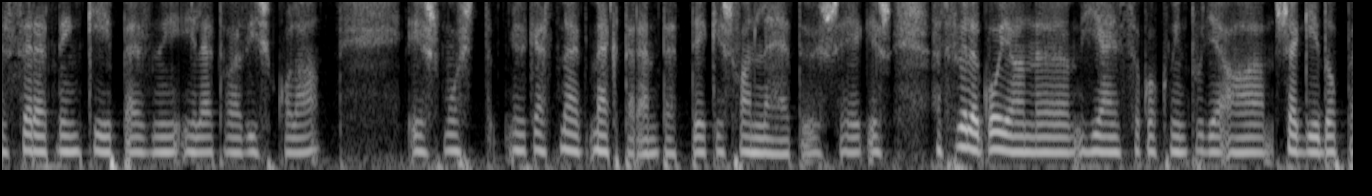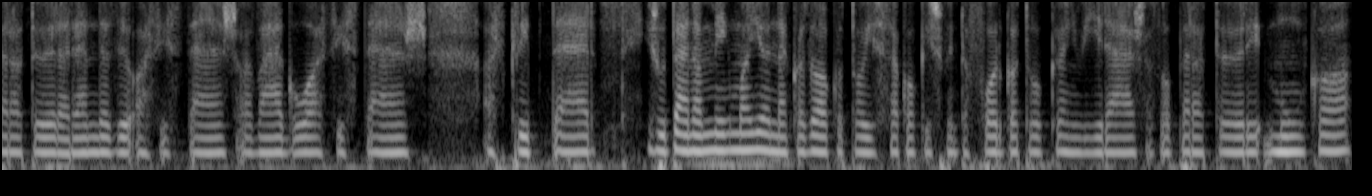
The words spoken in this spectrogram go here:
szeretnénk képezni, illetve az iskola, és most ők ezt meg, megteremtették, és van lehetőség, és hát főleg olyan uh, hiányszakok, mint ugye a segédoperatőr, a rendező asszisztens, a vágóasszisztens, a skripter, és utána még ma jönnek az alkotói szakok is, mint a forgatókönyvírás, az operatőri munka,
